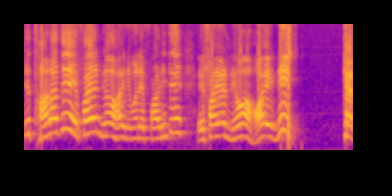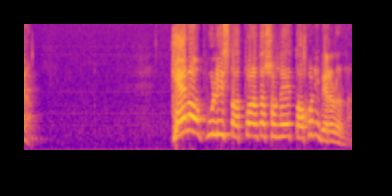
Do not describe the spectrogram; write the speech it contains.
যে থানাতে এফআইআর নেওয়া হয়নি মানে ফাঁড়িতে এফআইআর নেওয়া হয়নি। কেন? কেন পুলিশ তৎপরতার সঙ্গে তখনই বেরোলো না?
